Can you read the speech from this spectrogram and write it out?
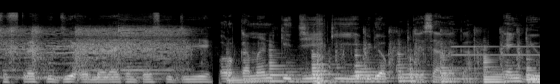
सब्सक्राइब कीजिए और बेल आइकन प्रेस कीजिए। और कमेंट कीजिए कि ये वीडियो आपको कैसा लगा। Thank you.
